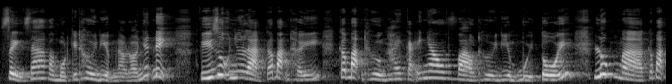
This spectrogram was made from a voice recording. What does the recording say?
xảy ra vào một cái thời điểm nào đó nhất định. Ví dụ như là các bạn thấy các bạn thường hay cãi nhau vào thời điểm buổi tối lúc mà các bạn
